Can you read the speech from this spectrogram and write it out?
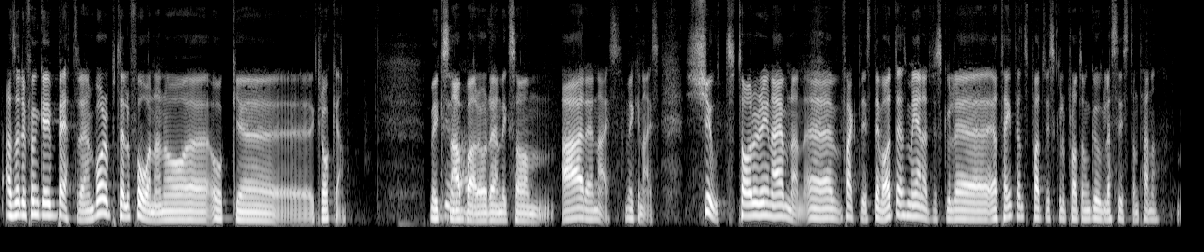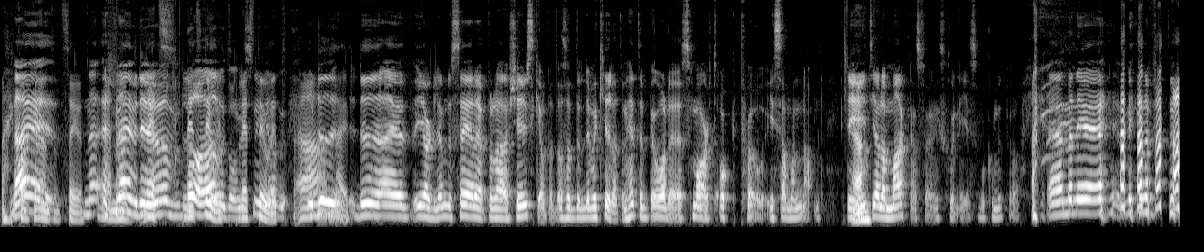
alltså det funkar ju bättre än både på telefonen och, och eh, klockan. Mycket snabbare och den liksom, ja det är nice. Mycket nice. Shoot, tar du dina ämnen? Eh, faktiskt, det var inte ens menat att vi skulle, jag tänkte inte på att vi skulle prata om Google Assistant här nu. Nej, nej, Men, nej, men det var bra övergång. Let's do it. Ja, och du, nej. du, eh, jag glömde säga det på det här kylskåpet. Alltså, det, det var kul att den hette både Smart och Pro i samma namn. Det är Ja. ju ett jävla marknadsföringsgeni som har kommit på det. Eh, men, eh, i alla fall,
